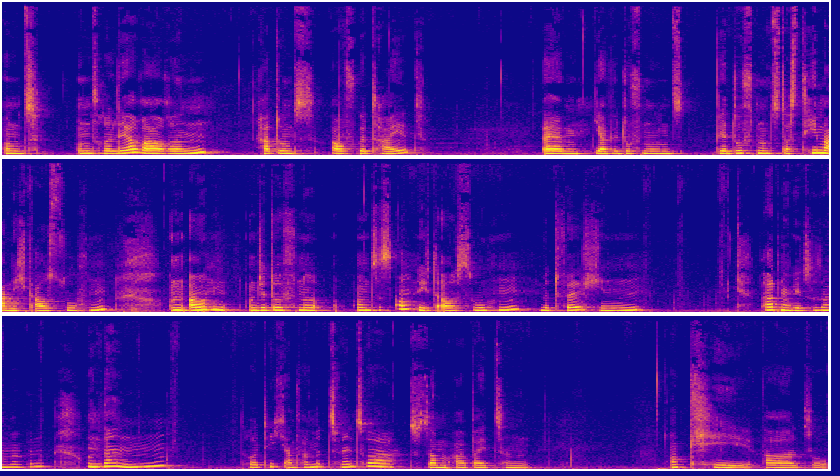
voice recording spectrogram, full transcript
Und unsere Lehrerin hat uns aufgeteilt. Ähm, ja, wir durften uns, wir durften uns das Thema nicht aussuchen und auch und wir durften uns es auch nicht aussuchen, mit welchen Partnern wir zusammenarbeiten. Und dann sollte ich einfach mit Sven zusammenarbeiten. Okay, also.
